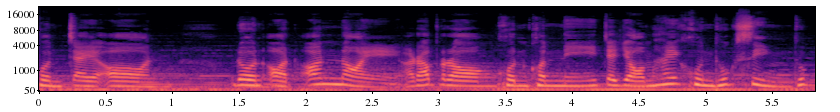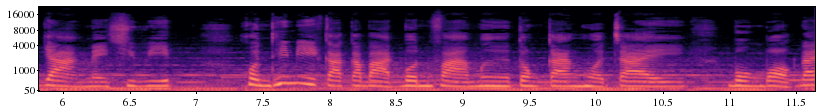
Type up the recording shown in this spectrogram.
คนใจอ่อน โดนออดอ้อนหน่อย รับรองคนคนนี้จะยอมให้คุณทุกสิ่งทุกอย่างในชีวิต คนที่มีกากบาทบนฝ่ามือตรงกลางหัวใจ บ่งบอกได้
